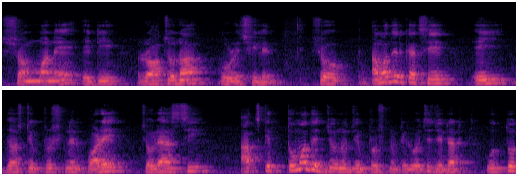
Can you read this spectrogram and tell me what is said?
সম্মানে এটি রচনা করেছিলেন। সো আমাদের কাছে এই দশটি প্রশ্নের পরে চলে আসছি। আজকে তোমাদের জন্য যে প্রশ্নটি রয়েছে, যেটার উত্তর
